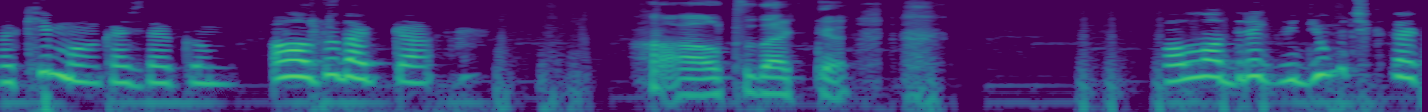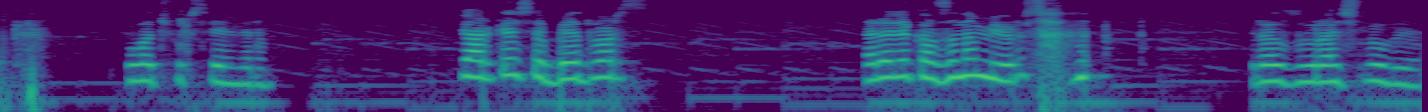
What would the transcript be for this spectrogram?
Bakayım mı kaç dakika olmuş? 6 dakika. 6 dakika. Vallahi direkt video mu çıktık? Valla çok sevinirim. Çünkü arkadaşlar Bed Wars her ele kazanamıyoruz. Biraz uğraşlı oluyor.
